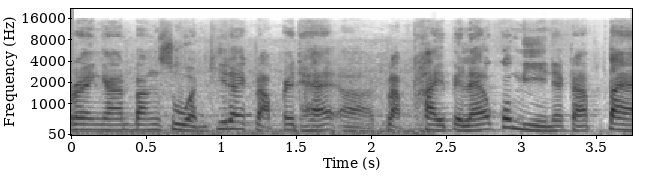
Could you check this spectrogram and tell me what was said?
แรงงานบางส่วนที่ได้กลับไปแท้กลับไทยไปแล้วก็มีนะครับ แต่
